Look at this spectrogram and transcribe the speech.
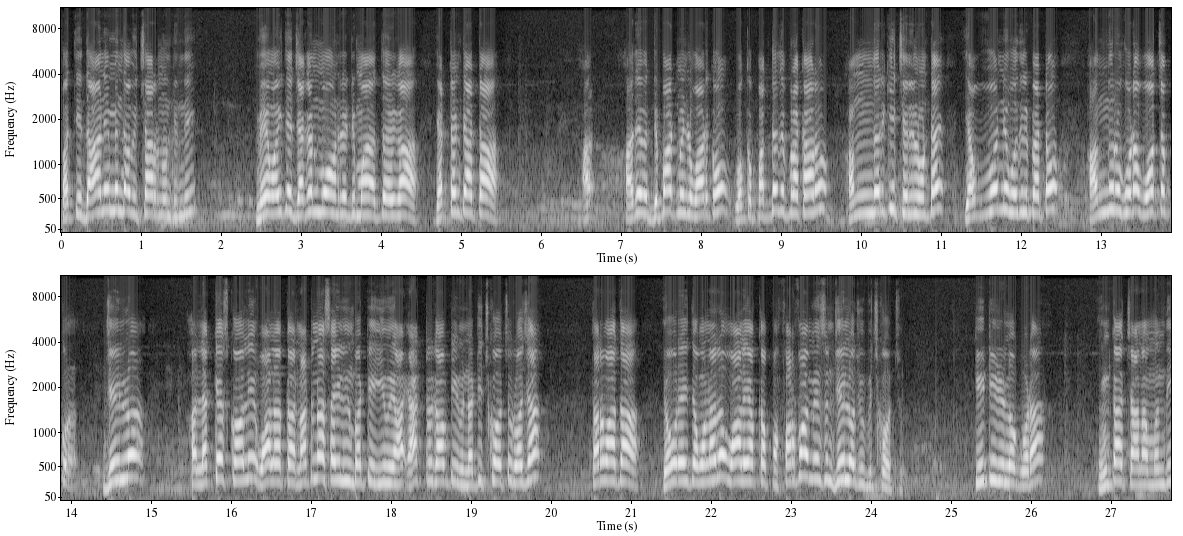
ప్రతి దాని మీద విచారణ ఉంటుంది. మేమైతే జగన్మోహన్ రెడ్డి మాదిరిగా ఎట్టంటే అట్ట అదే డిపార్ట్మెంట్లు వాడుకోం. ఒక పద్ధతి ప్రకారం అందరికీ చర్యలు ఉంటాయి. ఎవరిని వదిలిపెట్టం. అందరూ కూడా ఓచకు జైల్లో ఆ లెక్కేసుకోవాలి. వాళ్ళ యొక్క నటనా శైలిని బట్టి ఇవి యాక్టర్ కాబట్టి ఇవి నటించుకోవచ్చు రోజా. తర్వాత ఎవరైతే ఉన్నారో వాళ్ళ యొక్క పర్ఫార్మెన్స్ని జైల్లో చూపించుకోవచ్చు. టీటీడీలో కూడా ఇంకా చాలామంది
